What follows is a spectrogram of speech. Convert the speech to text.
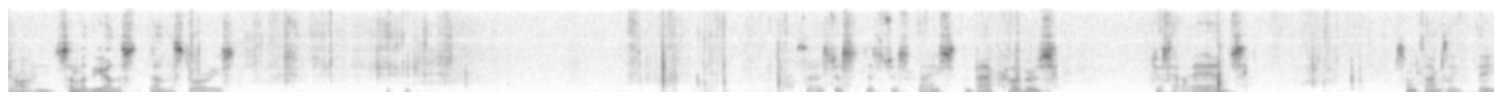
in some of the other other stories. So it's just it's just nice. The back covers just have ads. Sometimes they, they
